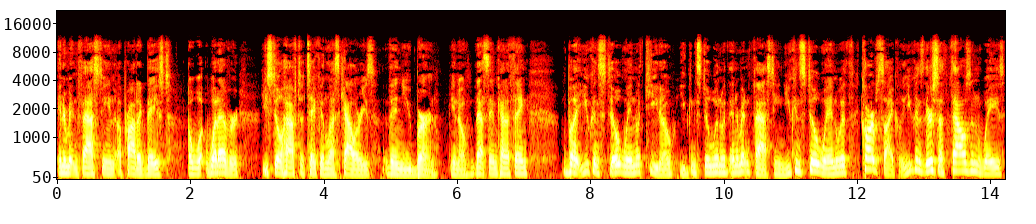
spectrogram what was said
intermittent fasting, a product based, a whatever, you still have to take in less calories than you burn. You know, that same kind of thing. But you can still win with keto. You can still win with intermittent fasting. You can still win with carb cycling. You can, there's a thousand ways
